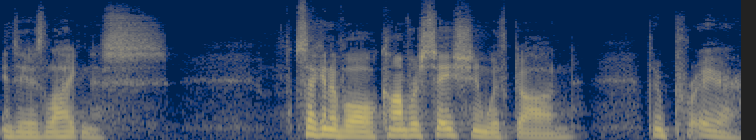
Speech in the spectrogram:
into his likeness. Second of all, conversation with God through prayer.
